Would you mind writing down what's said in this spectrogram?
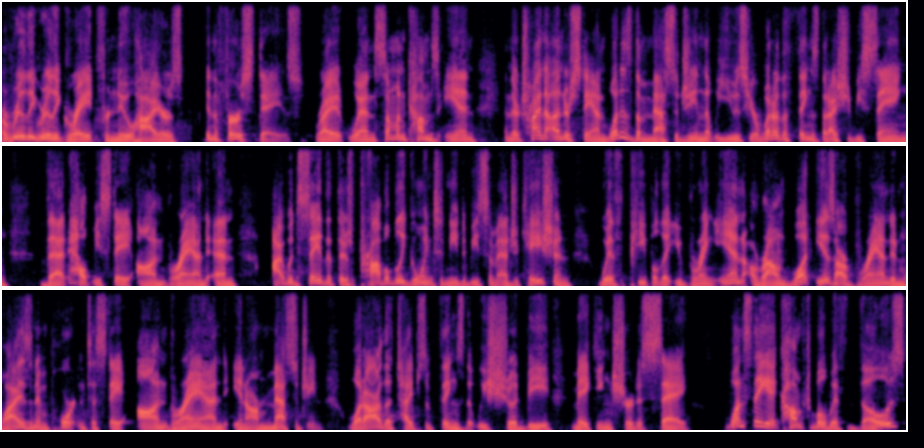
are really, really great for new hires in the first days, right? When someone comes in and they're trying to understand what is the messaging that we use here? What are the things that I should be saying that help me stay on brand? And I would say that there's probably going to need to be some education with people that you bring in around what is our brand and why is it important to stay on brand in our messaging? What are the types of things that we should be making sure to say? Once they get comfortable with those,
